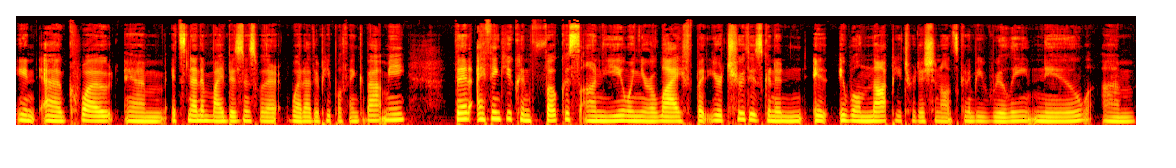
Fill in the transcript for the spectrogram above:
in, uh, quote, um, "It's none of my business what, what other people think about me," then I think you can focus on you and your life. But your truth is going to it, it will not be traditional. It's going to be really new, um,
